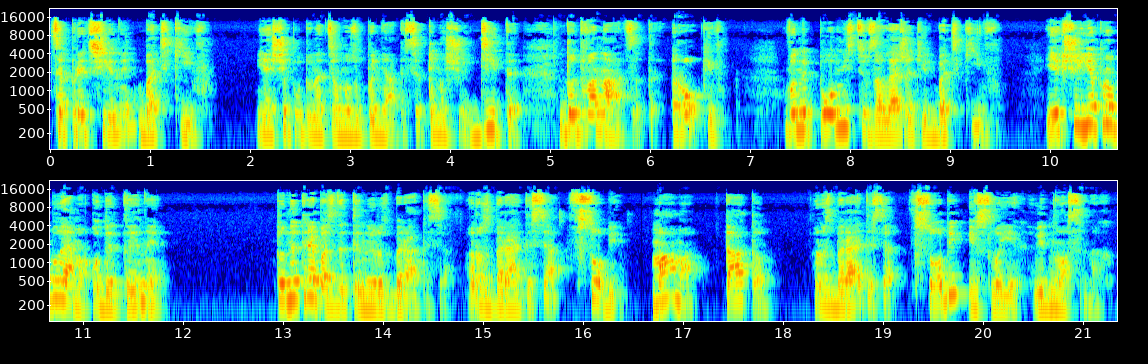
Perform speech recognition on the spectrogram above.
це причини батьків. Я ще буду на цьому зупинятися, тому що діти до 12 років вони повністю залежать від батьків. І якщо є проблема у дитини, то не треба з дитиною розбиратися. Розбирайтеся в собі. Мама, тато, розбирайтеся в собі і в своїх відносинах.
